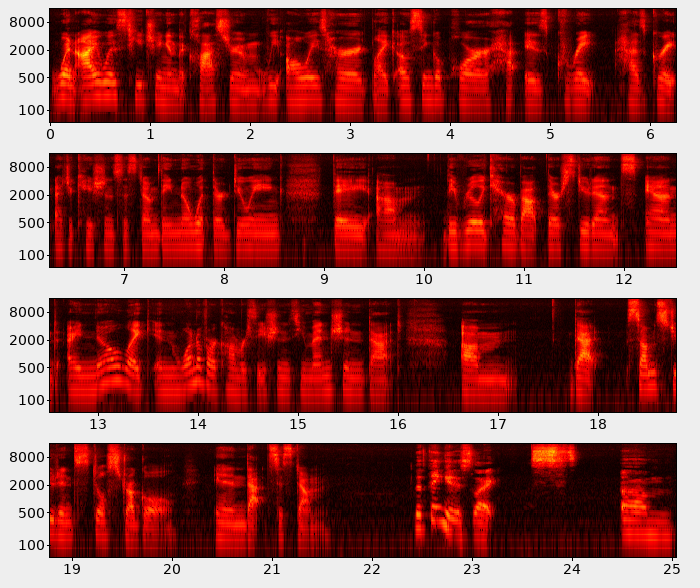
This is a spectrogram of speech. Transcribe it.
when I was teaching in the classroom, we always heard like, "Oh, Singapore ha- is great, has great education system. They know what they're doing. They um, they really care about their students." And I know, like in one of our conversations, you mentioned that um, that some students still struggle in that system. The thing is, like, um,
